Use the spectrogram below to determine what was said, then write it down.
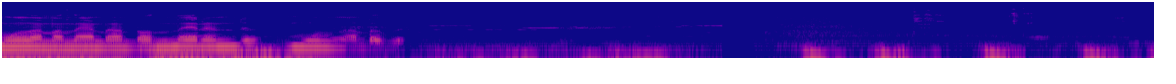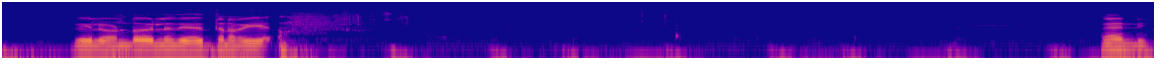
മൂന്നെണ്ണം നേണ്ട ഒന്ന് രണ്ട് മൂന്ന് കണ്ടത്. ഇതിലുണ്ടോ ഇല്ലെന്ന് ദൈവത്തിനറിയാം. ആന്റി?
